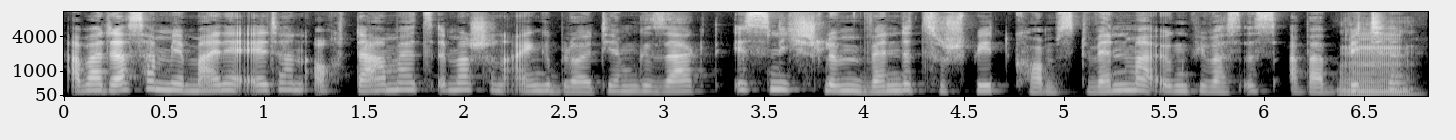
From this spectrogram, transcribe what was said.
Aber das haben mir meine Eltern auch damals immer schon eingebläut. Die haben gesagt, ist nicht schlimm, wenn du zu spät kommst, wenn mal irgendwie was ist, aber bitte Mhm.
